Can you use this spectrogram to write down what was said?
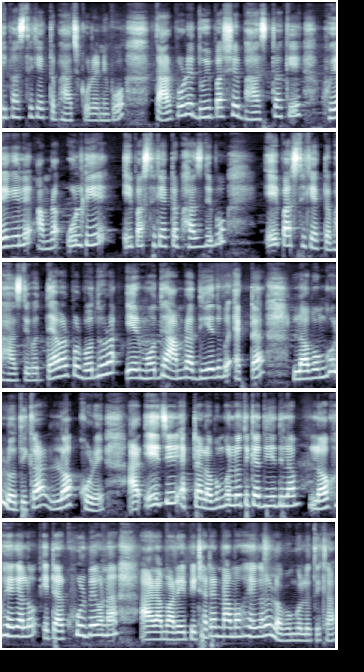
এই পাশ থেকে একটা ভাজ করে নেব। তারপরে দুই পাশের ভাজটাকে হয়ে গেলে আমরা উল্টিয়ে এই পাশ থেকে একটা ভাজ দেব। এই পাশ থেকে একটা ভাজ দেব। দেওয়ার পর বন্ধুরা, এর মধ্যে আমরা দিয়ে দেব একটা লবঙ্গ লতিকা লক করে। আর এই যে একটা লবঙ্গ লতিকা দিয়ে দিলাম, লক হয়ে গেল, এটা আর খুলবেও না। আর আমার এই পিঠাটার নামও হয়ে গেল লবঙ্গ লতিকা।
